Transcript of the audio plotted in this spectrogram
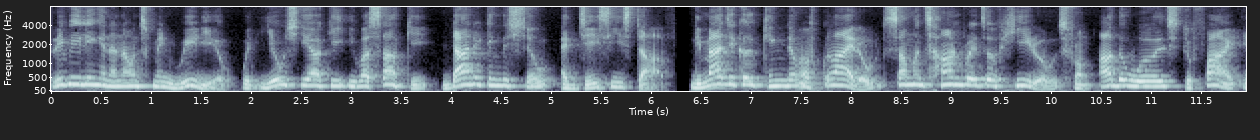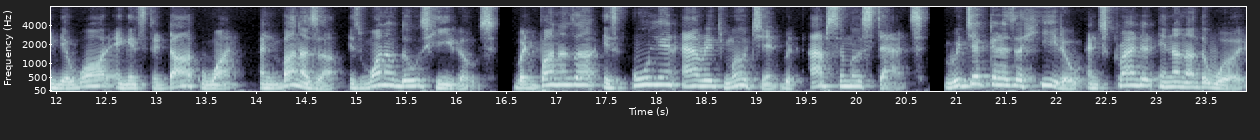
revealing an announcement video with Yoshiaki Iwasaki directing the show at JC Staff. The magical kingdom of Klyrode summons hundreds of heroes from other worlds to fight in their war against the Dark One and Banaza is one of those heroes. But Banaza is only an average merchant with abysmal stats. Rejected as a hero and stranded in another world,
